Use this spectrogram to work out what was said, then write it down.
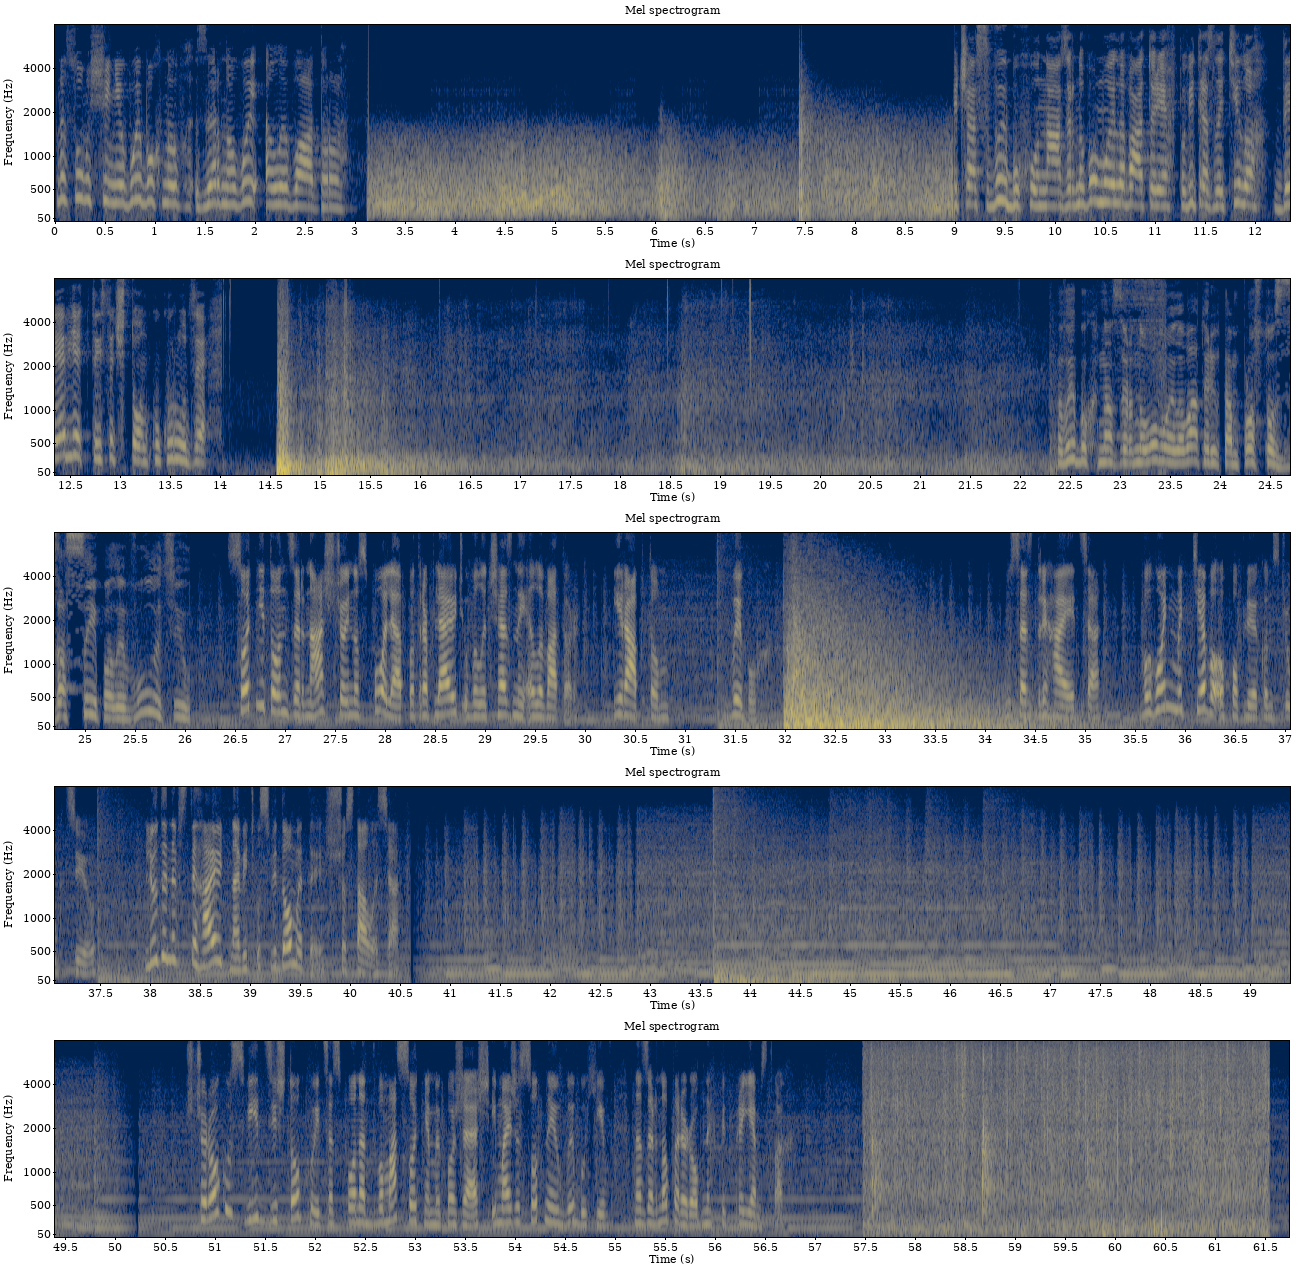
На Сумщині вибухнув зерновий елеватор. Під час вибуху на зерновому елеваторі в повітря злетіло 9 тисяч тонн кукурудзи. Вибух на зерновому елеваторі там просто засипали вулицю. Сотні тонн зерна щойно з поля потрапляють у величезний елеватор. І раптом вибух. Усе здригається. Вогонь миттєво охоплює конструкцію. Люди не встигають навіть усвідомити, що сталося. Щороку світ зіштовхується з понад двома сотнями пожеж і майже сотнею вибухів на зернопереробних підприємствах.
